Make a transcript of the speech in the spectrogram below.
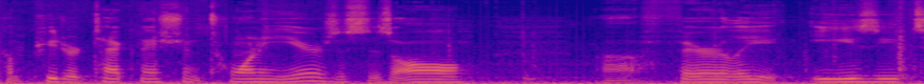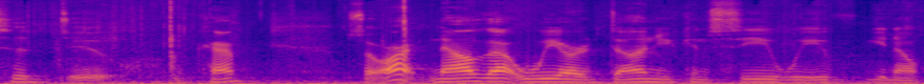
computer technician 20 years. This is all uh, fairly easy to do. Okay. So all right, now that we are done, you can see we've you know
